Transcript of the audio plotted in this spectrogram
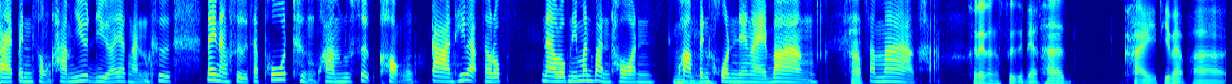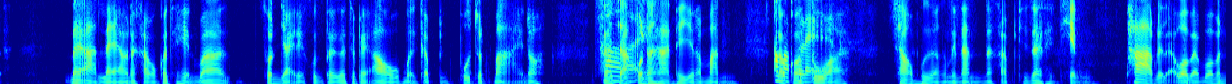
กลายเป็นสงครามยืดเยื้ออย่างนั้น คือ ในหนังสือจะพูดถึงความรู้สึกของการที่แบบแนวรบแนวรบนี้มันบั่นทอนความเป็นคนยังไงบ้างครับซะมากค่ะ คือในหนังสือเนี่ยถ้าใครที่แบบว่าได้อ่านแล้วนะครับผมก็จะเห็นว่าส่วนใหญ่เนี่ยคุณเตยก็จะไปเอาเหมือนกับเป็นผู้จดหมายเนาะใช่จากพลทหารในเยอรมันเอาแล้วมาก็แปลตัวชาวเมืองในนั้นนะครับ ที่จะเห็นภาพเลยแหละว่าแบบว่ามัน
